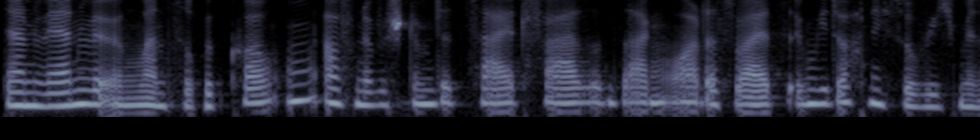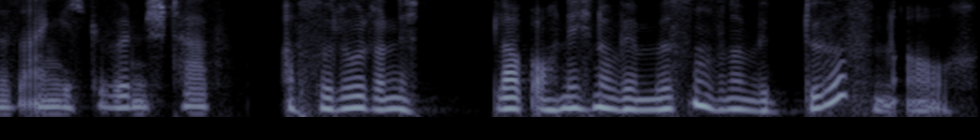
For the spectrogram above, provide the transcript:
dann werden wir irgendwann zurückkommen auf eine bestimmte Zeitphase und sagen, oh, das war jetzt irgendwie doch nicht so, wie ich mir das eigentlich gewünscht habe. Absolut. Und ich glaube auch nicht nur wir müssen, sondern wir dürfen auch.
